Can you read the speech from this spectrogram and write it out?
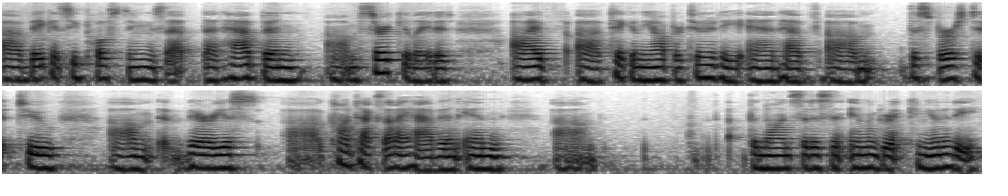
uh, vacancy postings that, that have been um, circulated, I've uh, taken the opportunity and have um, dispersed it to um, various uh, contacts that I have in, in um, the non citizen immigrant community.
